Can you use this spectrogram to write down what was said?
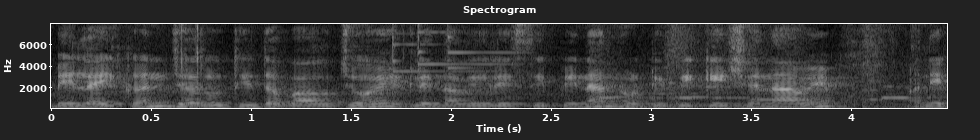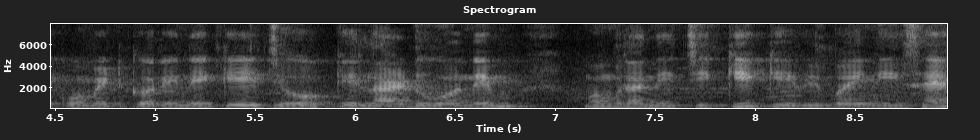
બેલ આઇકન જરૂરથી દબાવજો એટલે નવી રેસીપીના નોટિફિકેશન આવે. અને કોમેન્ટ કરીને કહેજો કે લાડુ અને મમરાની ચીકી કેવી બની છે.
